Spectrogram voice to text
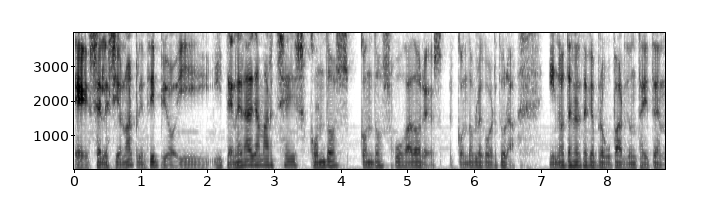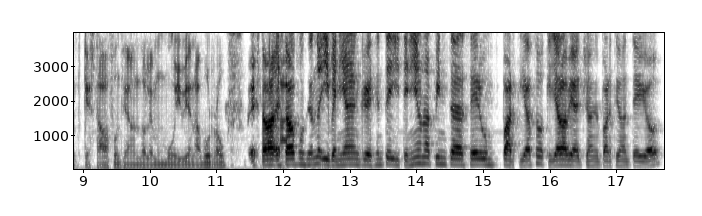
eh, se lesionó al principio y, tener a llamar Chase con dos, con dos jugadores con doble cobertura y no tenerte que preocupar de un Titan que estaba funcionándole muy bien a Burrow. Estaba, ah. estaba funcionando y venía en creciente y tenía una pinta de hacer un partidazo que ya lo había hecho en el partido anterior.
